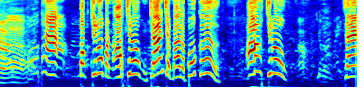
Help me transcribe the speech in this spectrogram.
អើគូថាបុកជ្រូកមិនអស់ជ្រូកអញ្ចឹងចម្លើយលពោះគឺអស់ជ្រូកអស់ជ្រូកចា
